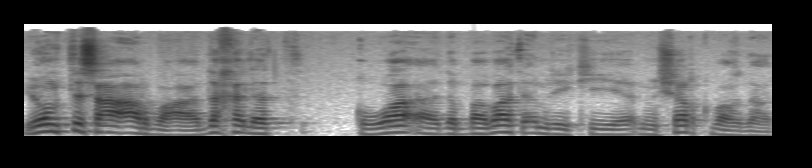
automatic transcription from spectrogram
يوم تسعة أربعة دخلت قوا دبابات أمريكية من شرق بغداد.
